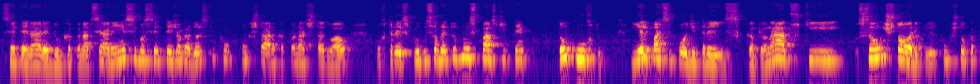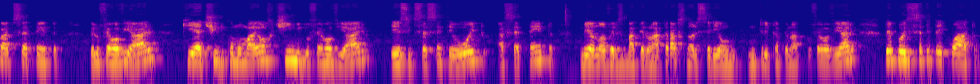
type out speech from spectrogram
centenária do Campeonato Cearense, você ter jogadores que conquistaram o Campeonato Estadual por três clubes, sobretudo num espaço de tempo tão curto. E ele participou de três campeonatos que são históricos. Ele conquistou o Campeonato de 70 pelo Ferroviário, que é tido como o maior time do Ferroviário, esse de 68 a 70. 69 eles bateram na trave, senão eles seriam um, um tricampeonato para o Ferroviário. Depois, de 74,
